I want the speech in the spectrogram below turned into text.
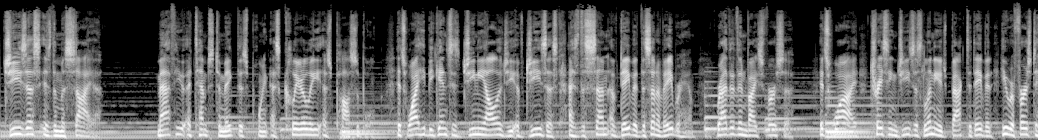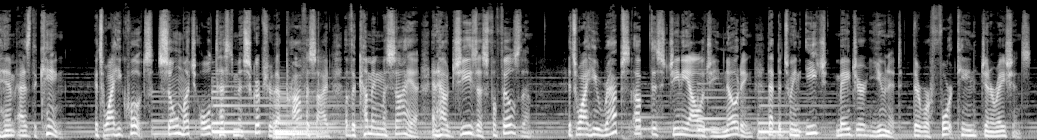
Jesus is the Messiah. Matthew attempts to make this point as clearly as possible. It's why he begins his genealogy of Jesus as the son of David, the son of Abraham, rather than vice versa. It's why, tracing Jesus' lineage back to David, he refers to him as the king. It's why he quotes so much Old Testament scripture that prophesied of the coming Messiah and how Jesus fulfills them. It's why he wraps up this genealogy noting that between each major unit there were 14 generations.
